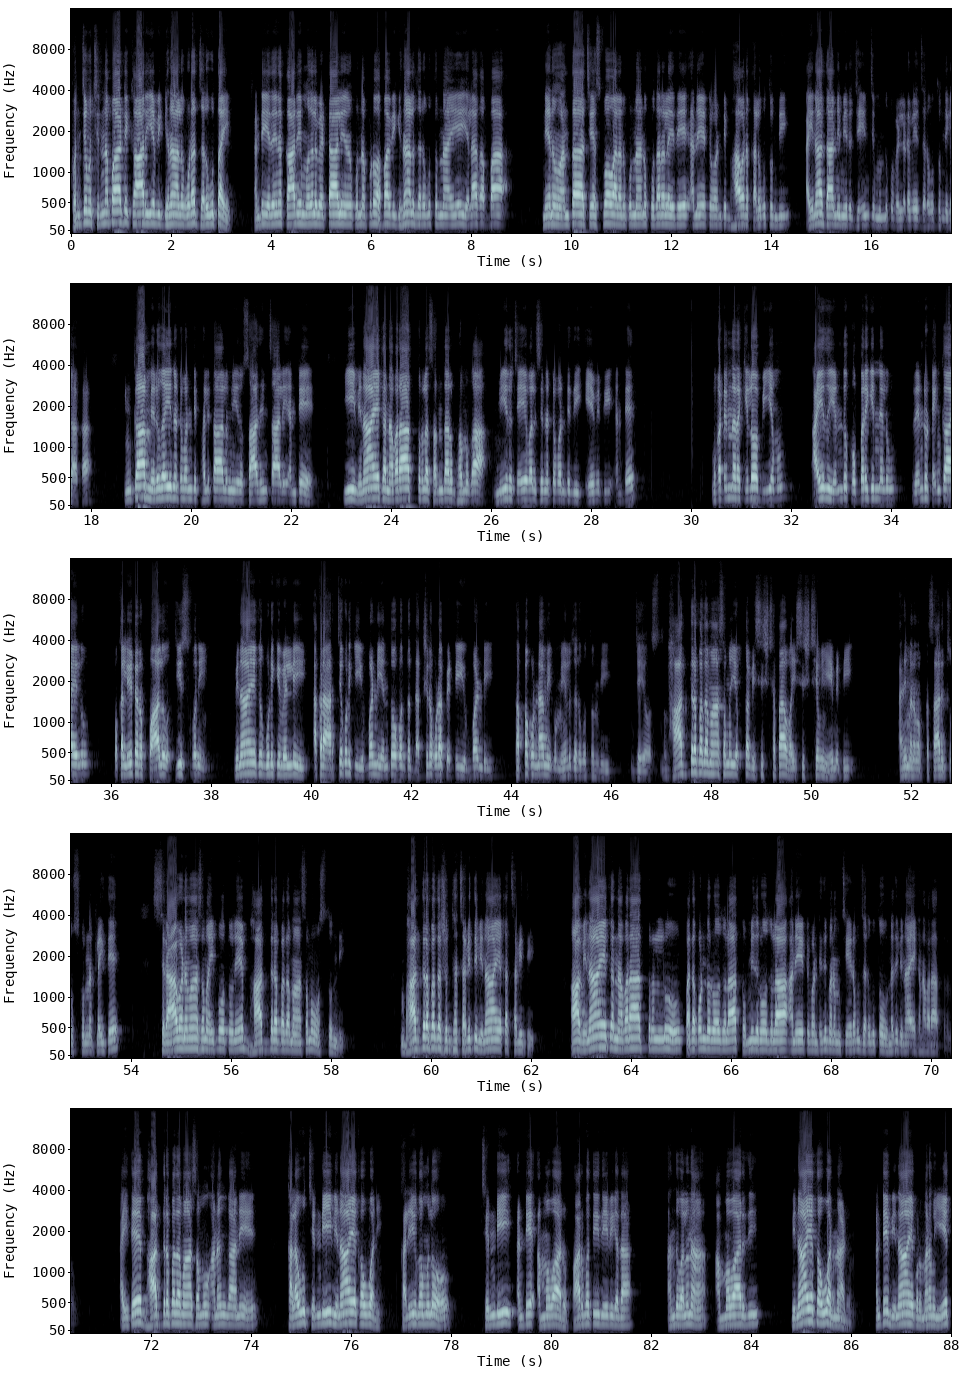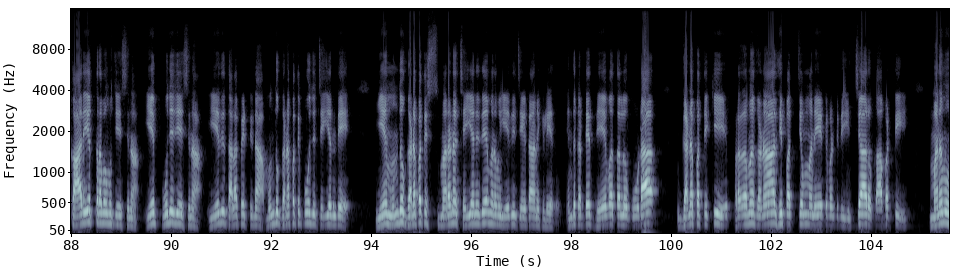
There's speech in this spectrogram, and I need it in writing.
కొంచెము చిన్నపాటి కార్య విఘ్నాలు కూడా జరుగుతాయి. అంటే ఏదైనా కార్యం మొదలు పెట్టాలి అనుకున్నప్పుడు అబ్బా విఘ్నాలు జరుగుతున్నాయి ఎలాగబ్బా నేను అంతా చేసుకోవాలనుకున్నాను కుదరలేదే అనేటువంటి భావన కలుగుతుంది. అయినా దాన్ని మీరు జయించి ముందుకు వెళ్ళడమే జరుగుతుంది గాక. ఇంకా మెరుగైనటువంటి ఫలితాలు మీరు సాధించాలి అంటే ఈ వినాయక నవరాత్రుల సందర్భముగా మీరు చేయవలసినటువంటిది ఏమిటి అంటే ఒకటిన్నర కిలో బియ్యము ఐదు ఎండు కొబ్బరి గిన్నెలు రెండు టెంకాయలు ఒక లీటర్ పాలు తీసుకొని వినాయక గుడికి వెళ్ళి అక్కడ అర్చకుడికి ఇవ్వండి ఎంతో కొంత దక్షిణ కూడా పెట్టి ఇవ్వండి తప్పకుండా మీకు మేలు జరుగుతుంది. జయోస్తు భాద్రపద మాసము యొక్క విశిష్టత వైశిష్ట్యం ఏమిటి అని మనం ఒక్కసారి చూసుకున్నట్లయితే శ్రావణ మాసం అయిపోతూనే భాద్రపద మాసము వస్తుంది. భాద్రపద శుద్ధ చవితి వినాయక చవితి. ఆ వినాయక నవరాత్రులు పదకొండు రోజుల తొమ్మిది రోజుల అనేటువంటిది మనం చేయడం జరుగుతూ ఉన్నది వినాయక నవరాత్రులు. అయితే భాద్రపద మాసము అనంగానే కలవు చండీ వినాయకవు అని. కలియుగములో చండీ అంటే అమ్మవారు పార్వతీదేవి కదా అందువలన అమ్మవారిది వినాయకవు అన్నాడు. అంటే వినాయకుడు మనం ఏ కార్యక్రమము చేసినా ఏ పూజ చేసినా ఏది తలపెట్టినా ముందు గణపతి పూజ చెయ్యందే. ఏ ముందు గణపతి స్మరణ చెయ్యనిదే మనం ఏది చేయటానికి లేదు. ఎందుకంటే దేవతలు కూడా గణపతికి ప్రథమ గణాధిపత్యం అనేటువంటిది ఇచ్చారు కాబట్టి మనము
